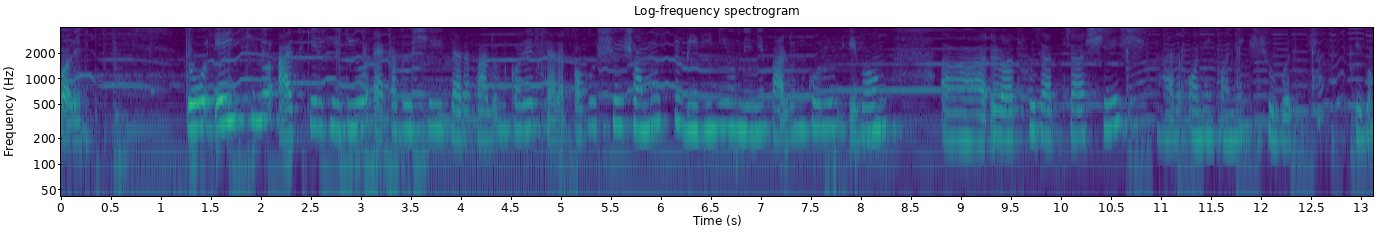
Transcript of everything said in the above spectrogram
করেন। তো এই ছিল আজকের ভিডিও। একাদশী যারা পালন করেন, তারা অবশ্যই সমস্ত বিধি নিয়ম মেনে পালন করুন এবং রথযাত্রা শেষ তার অনেক অনেক শুভেচ্ছা এবং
